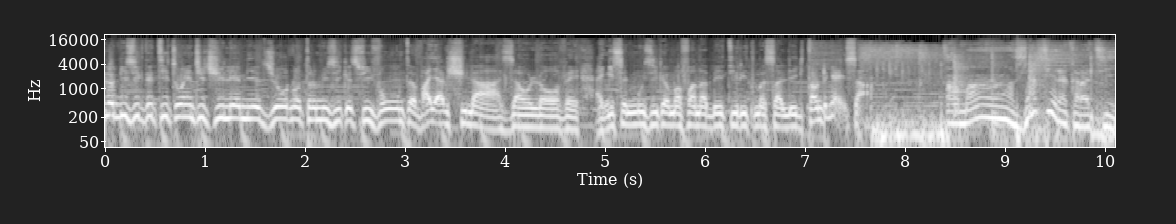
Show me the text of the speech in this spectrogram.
la musike de titointicilie miedzour notre musike suivante vaiavy shila zao love agnisany mozika mafana be ty ritme salig tandrignasa ama za tira karaha ty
